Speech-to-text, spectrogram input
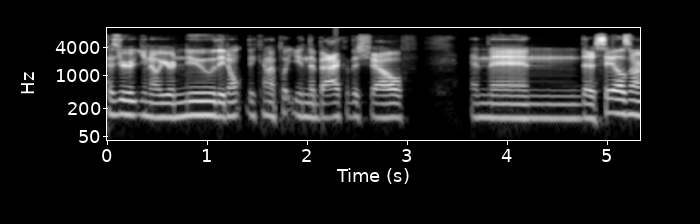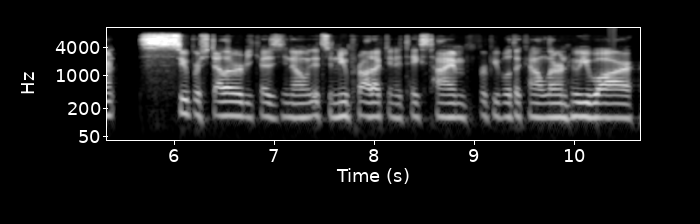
because you're you know you're new they don't they kind of put you in the back of the shelf and then their sales aren't super stellar because you know it's a new product and it takes time for people to kind of learn who you are.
